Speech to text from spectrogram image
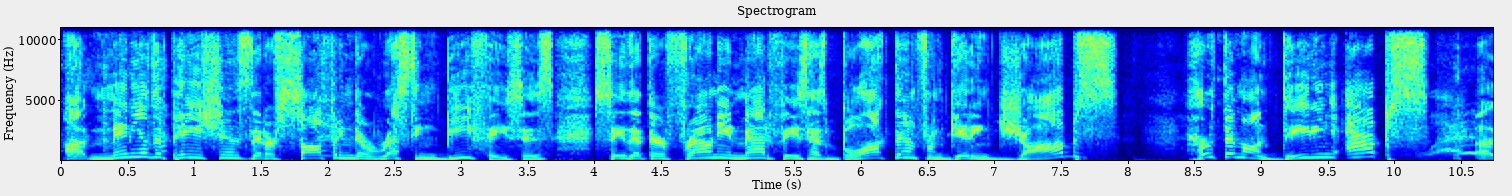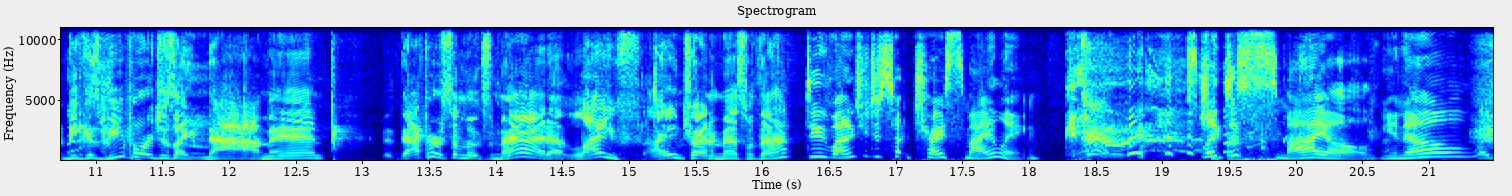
Uh, many of the patients that are softening their resting B faces say that their frowny and mad face has blocked them from getting jobs, hurt them on dating apps, uh, because people are just like, nah, man. That person looks mad at life. I ain't trying to mess with that. Dude, why don't you just t- try smiling? like just smile, you know? Like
